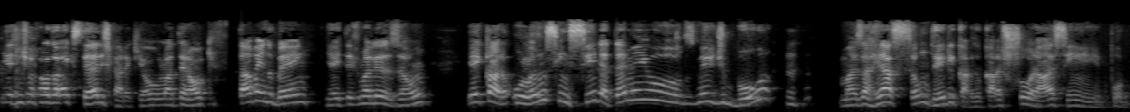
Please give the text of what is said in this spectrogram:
E a gente vai falar do Alex Telles, cara, que é o lateral que tava indo bem, e aí teve uma lesão. E aí, cara, o lance em si, ele é até meio, meio de boa, mas a reação dele, cara, do cara chorar, assim, pô,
